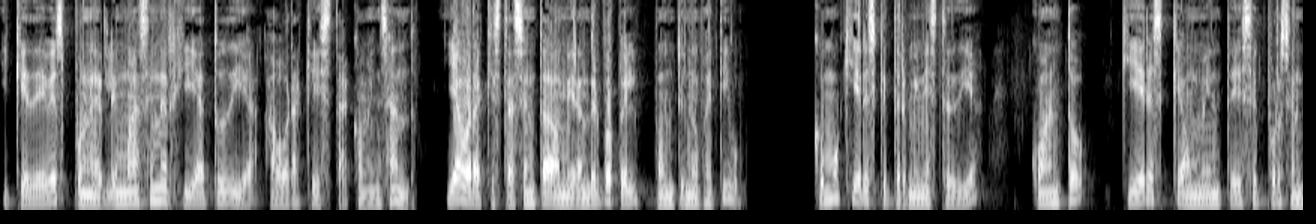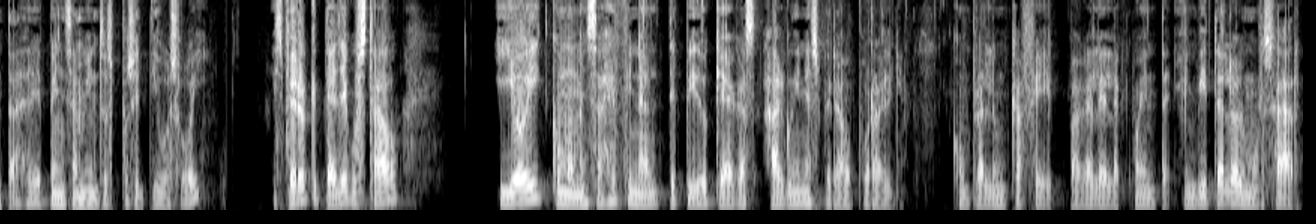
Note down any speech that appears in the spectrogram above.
y que debes ponerle más energía a tu día ahora que está comenzando. Y ahora que estás sentado mirando el papel, ponte un objetivo. ¿Cómo quieres que termine este día? ¿Cuánto quieres que aumente ese porcentaje de pensamientos positivos hoy? Espero que te haya gustado y hoy como mensaje final te pido que hagas algo inesperado por alguien. Cómprale un café, págale la cuenta, invítalo a almorzar,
